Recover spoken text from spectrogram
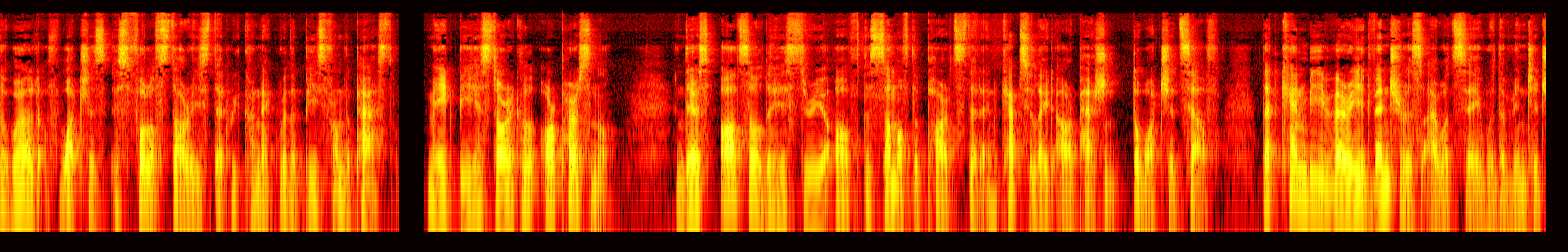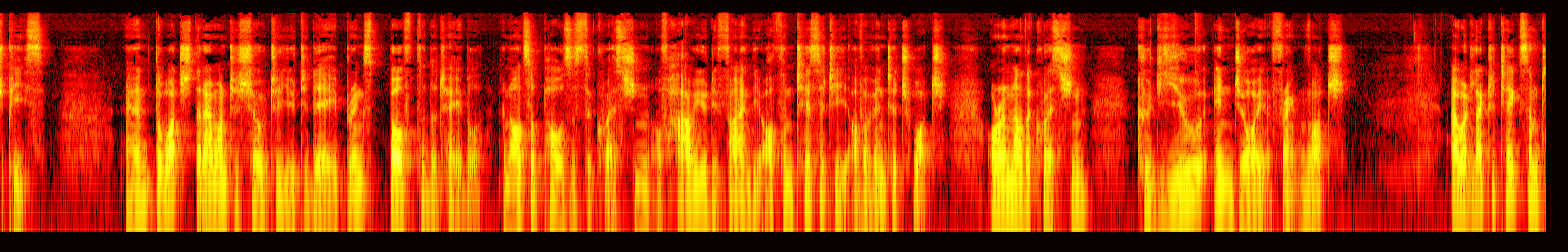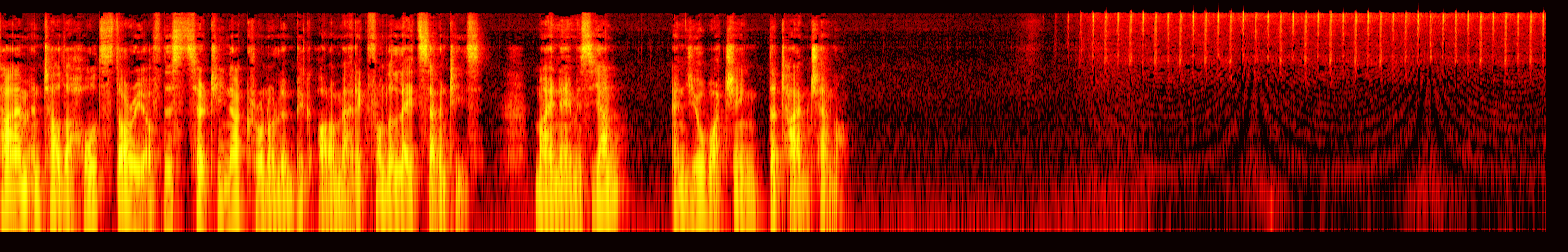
The world of watches is full of stories that we connect with a piece from the past, may it be historical or personal. And there's also the history of the sum of the parts that encapsulate our passion, the watch itself. That can be very adventurous, I would say, with a vintage piece. And the watch that I want to show to you today brings both to the table and also poses the question of how you define the authenticity of a vintage watch. Or another question, could you enjoy a Franken watch? I would like to take some time and tell the whole story of this Certina Chronolympic automatic from the late 70s. My name is Jan and you're watching the Time Channel.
